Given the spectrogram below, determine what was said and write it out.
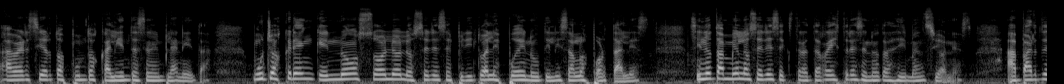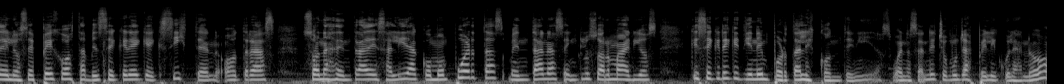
haber ciertos puntos calientes en el planeta. Muchos creen que no solo los seres espirituales pueden utilizar los portales, sino también los seres extraterrestres en otras dimensiones. Aparte de los espejos, también se cree que existen otras zonas de entrada y salida como puertas, ventanas e incluso armarios que se cree que tienen portales contenidos. Bueno, se han hecho muchas películas, ¿no?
